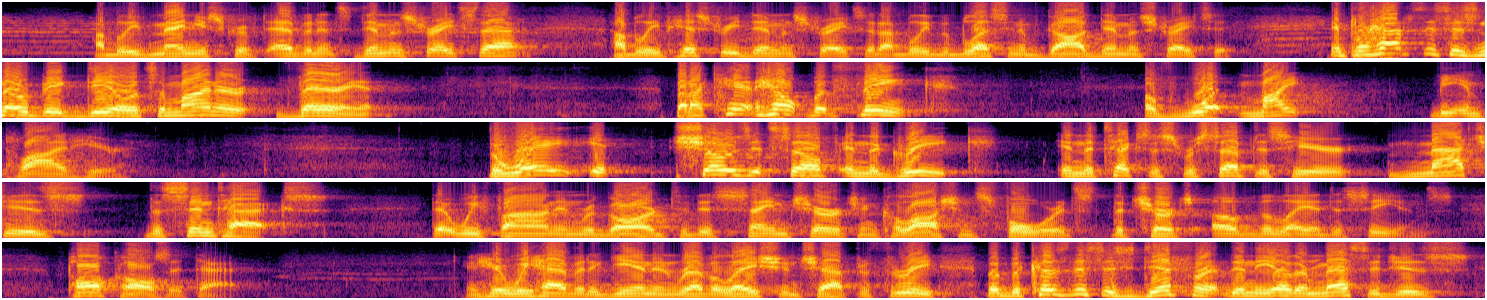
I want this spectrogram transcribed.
I believe manuscript evidence demonstrates that. I believe history demonstrates it. I believe the blessing of God demonstrates it. And perhaps this is no big deal, it's a minor variant. But I can't help but think of what might be implied here. The way it shows itself in the Greek, in the Textus Receptus here, matches the syntax that we find in regard to this same church in Colossians 4. It's the church of the Laodiceans. Paul calls it that. And here we have it again in Revelation chapter 3. But because this is different than the other messages,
